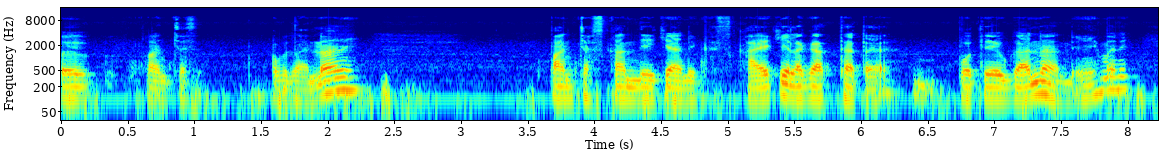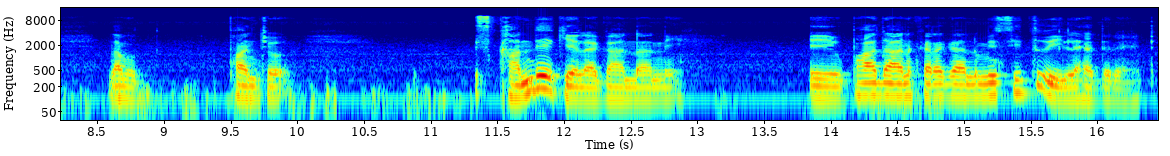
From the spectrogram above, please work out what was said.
ඔය පංච ඔබ දන්නානේ. පංචස්කන්ධය කියන්නේ කය කියලා ගත්තට පොතේ උගන්වන්නේ එහෙමනේ. නමුත් පංච ස්කන්ධය කියලා ගන්නන්නේ ඒ උපාදාන කරගන්න මේ සිතුවිල්ල හැදෙන හැටි.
